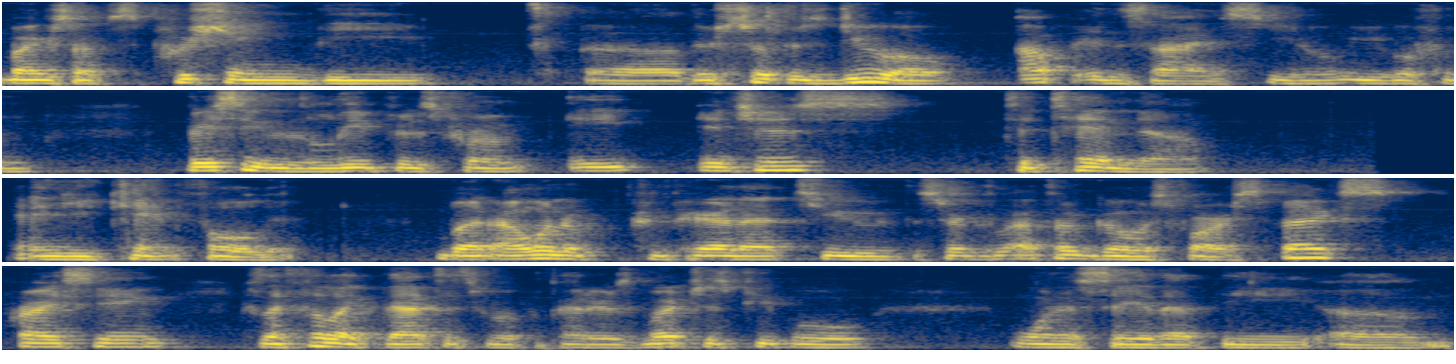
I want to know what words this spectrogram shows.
Microsoft is pushing the uh, their Surface Duo up in size. You know, you go from basically the leap is from eight inches to ten now, and you can't fold it. But I want to compare that to the Surface laptop, go as far as specs, pricing, because I feel like that's its real competitor. As much as people want to say that the um,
